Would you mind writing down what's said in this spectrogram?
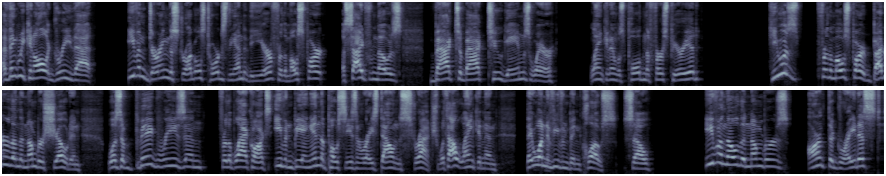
I think we can all agree that even during the struggles towards the end of the year, for the most part, aside from those back to back two games where Lankinen was pulled in the first period, he was, for the most part, better than the numbers showed and was a big reason for the Blackhawks even being in the postseason race down the stretch. Without Lankinen, they wouldn't have even been close. So, even though the numbers aren't the greatest,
